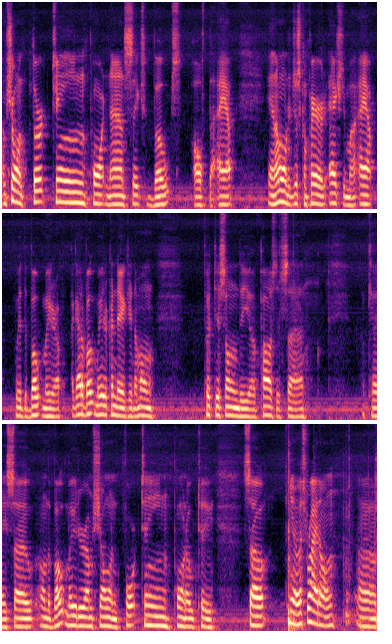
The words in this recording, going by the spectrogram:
I'm showing 13.96 volts off the app, and I want to just compare actually my app with the voltmeter. I, I got a voltmeter connected. I'm gonna put this on the uh, positive side. Okay, so on the voltmeter, I'm showing 14.02. So, you know, it's right on. Uh,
